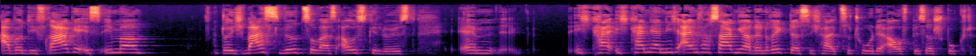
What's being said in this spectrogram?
Aber die Frage ist immer, durch was wird sowas ausgelöst? Ähm, ich, kann, ich kann ja nicht einfach sagen, ja, dann regt er sich halt zu Tode auf, bis er spuckt.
